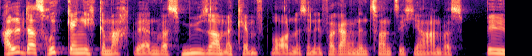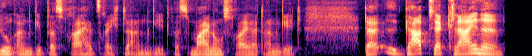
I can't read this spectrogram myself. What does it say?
all das rückgängig gemacht werden, was mühsam erkämpft worden ist in den vergangenen 20 Jahren, was Bildung angeht, was Freiheitsrechte angeht, was Meinungsfreiheit angeht. Da gab es ja kleine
